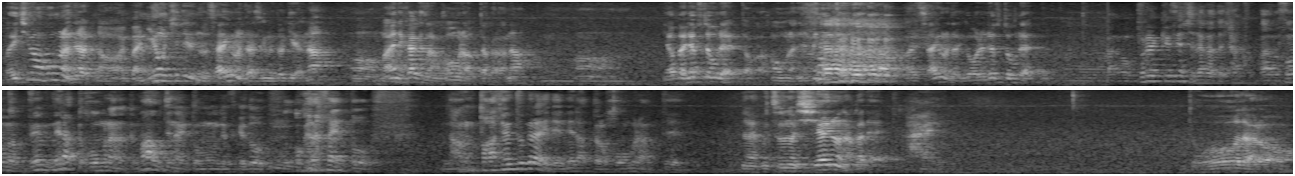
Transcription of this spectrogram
うん。まあ、一番ホームラン狙ったのはやっぱり日本シリーズの最後の打席の時やな、うん、前に影さんがホームラン打ったからな、うん、やっぱりレフトフライやったわ。ホームランね。あれ最後の時俺レフトフライやったプロ野球選手じゃなかったら100あのそんな全狙ってホームランなんてまあ打てないと思うんですけど、岡田さんやと何パーセントぐらいで狙ったらホームランって。ね普通の試合の中で。はい。どうだろ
